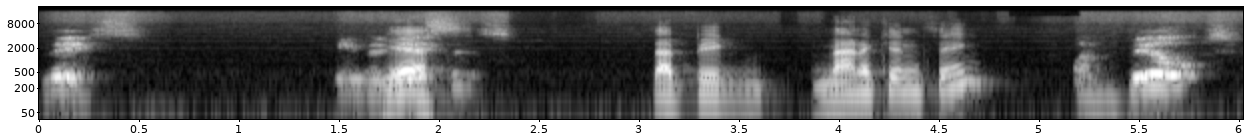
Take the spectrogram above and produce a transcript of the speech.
this in the yes. distance? That big mannequin thing? I built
